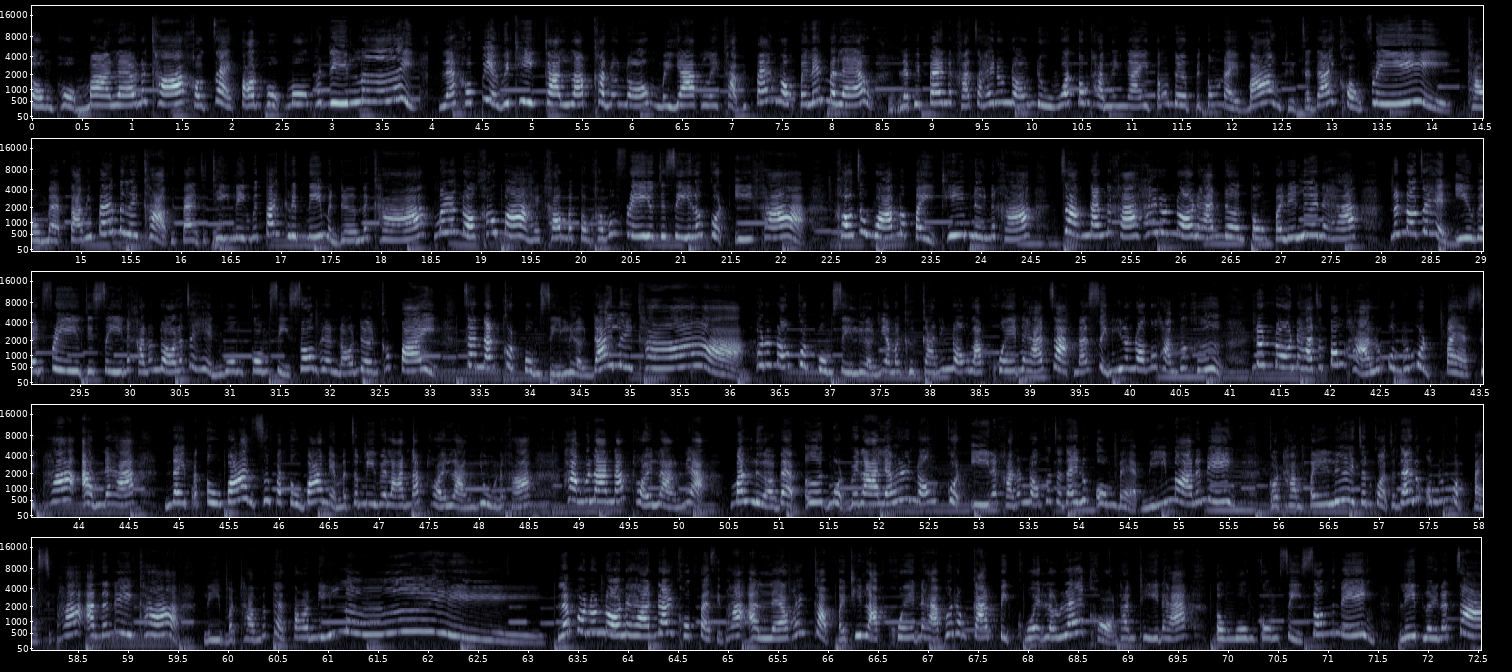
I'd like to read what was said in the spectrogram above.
ส่งผมมาแล้วนะคะ เขาแจกตอน 6 โมงพอดีเลย และเขาเปลี่ยนวิธีการรับค่ะน้องๆ ไม่ยากเลยค่ะ พี่แป้งลองไปเล่นมาแล้ว และพี่แป้งนะคะ จะให้น้องๆ ดูว่าต้องทำยังไง ต้องเดินไปตรงไหนบ้างถึงจะได้ของฟรี เข้าแมปตามพี่แป้งมาเลยค่ะ พี่แป้งจะทิ้งลิงก์ไว้ใต้คลิปนี้เหมือนเดิมนะคะ เมื่อน้องๆ เข้ามาให้เข้ามาตรงคำว่าฟรี UGC แล้วกด E ค่ะ เขาจะวาร์ปเราไปอีกที่หนึ่งนะคะ จากนั้นนะคะให้ เดินตรงไปเรื่อยๆนะคะ น้องๆจะเห็นอีเวนต์ฟรี UGC นะคะ น้องๆ แล้วจะเห็นวงกลมสีส้มให้น้องๆเดินเข้าไป จากนั้นกดปุ่มสีเหลืองได้เลยค่ะ เพราะน้องๆ กดปุ่มสีเหลืองเนี่ยมันคือการที่น้องรับ quest นะคะ จากนั้นสิ่งที่น้องๆ ต้องทำก็คือ น้องๆ นะคะจะต้องหาลูกอมทั้งหมด 85 อันนะคะ ในประตูบ้าน ซึ่งประตูบ้านเนี่ยมันจะมีเวลานับถอยหลังอยู่นะคะ หากเวลานับถอยหลังเนี่ยมันเหลือแบบเออหมดเวลาแล้วให้น้องกด E นะคะ น้องๆ ก็จะได้ลูกอมแบบนี้มานั่นเอง ก็ทำไปเรื่อยจนกว่าจะได้ลูกอมทั้งหมด 85 อันนั่นเองค่ะ รีบมาทำตั้งแต่ตอนนี้เลย และพอน้องๆนะคะได้ครบ 85 อันแล้วให้กลับไปที่รับ quest นะคะ เพื่อทำการปิด quest แล้วแลกของทันทีนะคะ ตรงวงกลมสีส้มนั่นเอง รีบเลยนะจ๊ะ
